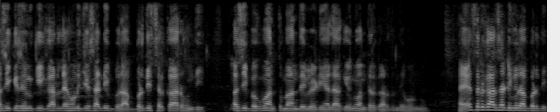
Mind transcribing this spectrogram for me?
ਅਸੀਂ ਕਿਸੇ ਨੂੰ ਕੀ ਕਰ ਲਿਆ? ਹੁਣ ਜੇ ਸਾਡੀ ਬਰਾਬਰ ਦੀ ਸਰਕਾਰ ਹੁੰਦੀ ਅਸੀਂ ਭਗਵੰਤ ਮਾਨ ਦੇ ਬੇੜੀਆਂ ਲਾ ਕੇ ਉਹਨੂੰ ਅੰਦਰ ਕਰ ਦਿੰਦੇ ਹੁਣ ਨੂੰ। ਹੈ ਸਰਕਾਰ ਸਾਡੀ ਬਰਾਬਰ ਦੀ?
